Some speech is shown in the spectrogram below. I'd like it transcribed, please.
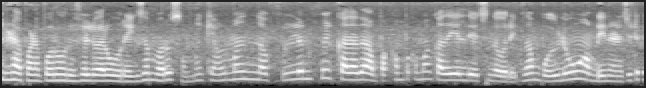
என்னடா பண்ண போகிறோம் ரிசல்ட் வரும் ஒரு எக்ஸாம் வரும். செம்ம கேவலமாக இந்த ஃபுல் அண்ட் ஃபுல் கதை தான். பக்கம் பக்கமாக கதை எழுதி வச்சிருந்த. ஒரு எக்ஸாம் போயிடும் அப்படின்னு நினச்சிட்டு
